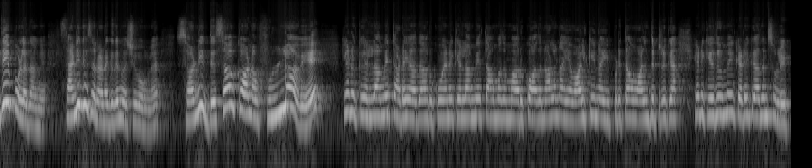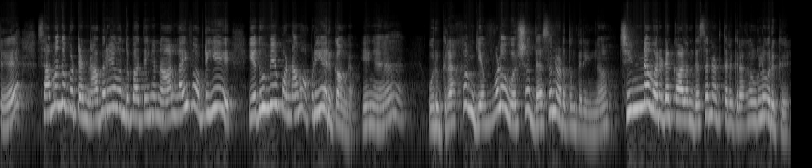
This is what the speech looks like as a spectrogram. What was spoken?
இதே போல தாங்க சனி திசை நடக்குதுன்னு வச்சுக்கோங்களேன். சனி திசா காலம் ஃபுல்லாகவே எனக்கு எல்லாமே தடையாக தான் இருக்கும். எனக்கு எல்லாமே தாமதமாக இருக்கும். அதனால் நான் என் வாழ்க்கையை நான் இப்படி தான் வாழ்ந்துட்டுருக்கேன் எனக்கு எதுவுமே கிடைக்காதுன்னு சொல்லிட்டு சம்மந்தப்பட்ட நபரே வந்து பார்த்தீங்கன்னா லைஃப் அப்படியே எதுவுமே பண்ணாமல் அப்படியே இருக்காங்க. ஏங்க ஒரு கிரகம் எவ்வளோ வருஷம் தசை நடத்தும் தெரியுங்களா? சின்ன வருட காலம் தசை நடத்துகிற கிரகங்களும் இருக்குது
